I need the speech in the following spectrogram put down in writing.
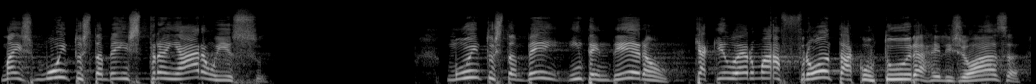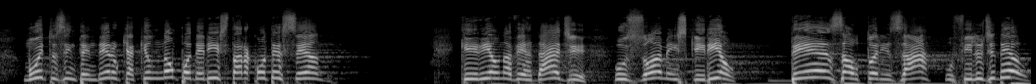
mas muitos também estranharam isso. Muitos também entenderam que aquilo era uma afronta à cultura religiosa. Muitos entenderam que aquilo não poderia estar acontecendo. Queriam, na verdade, os homens queriam desautorizar o Filho de Deus.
